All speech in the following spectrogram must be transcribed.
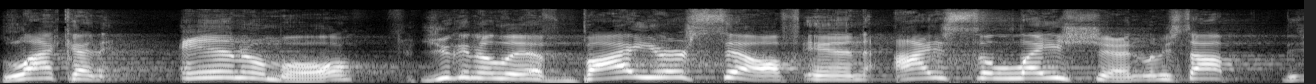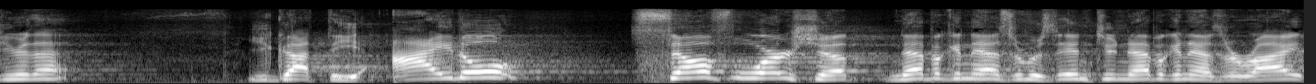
like an animal. You're going to live by yourself in isolation. Let me stop. Did you hear that? You got the idol Self worship, Nebuchadnezzar was into Nebuchadnezzar, right?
